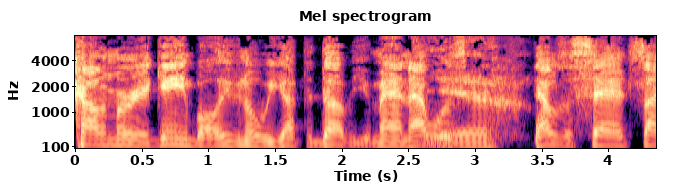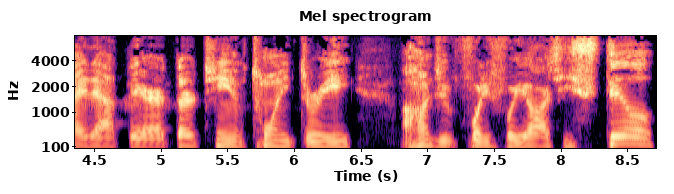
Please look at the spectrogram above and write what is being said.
Kyler Murray a game ball, even though we got the W. Man, that was yeah. that was a sad sight out there. 13 of 23, 144 yards. He still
